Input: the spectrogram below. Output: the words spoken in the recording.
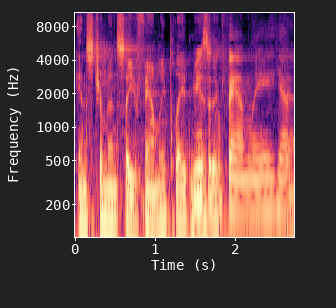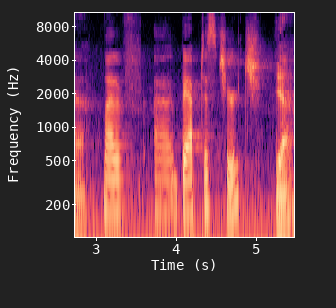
instruments, so your family played music. Musical family, yep. Yeah. A lot of uh, Baptist church Yeah.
